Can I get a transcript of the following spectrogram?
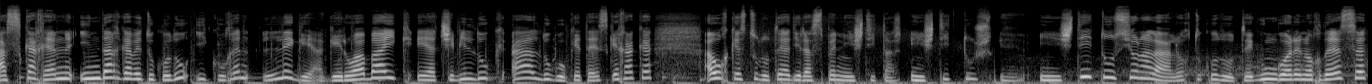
azkarren indargabetuko du ikurren legea. Geroa baik, EH Bilduk, ahalduguk eta ezkerrak aurkeztu dute adierazpen instituz, eh, instituzionala lortuko dut. Egungoaren ordez,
